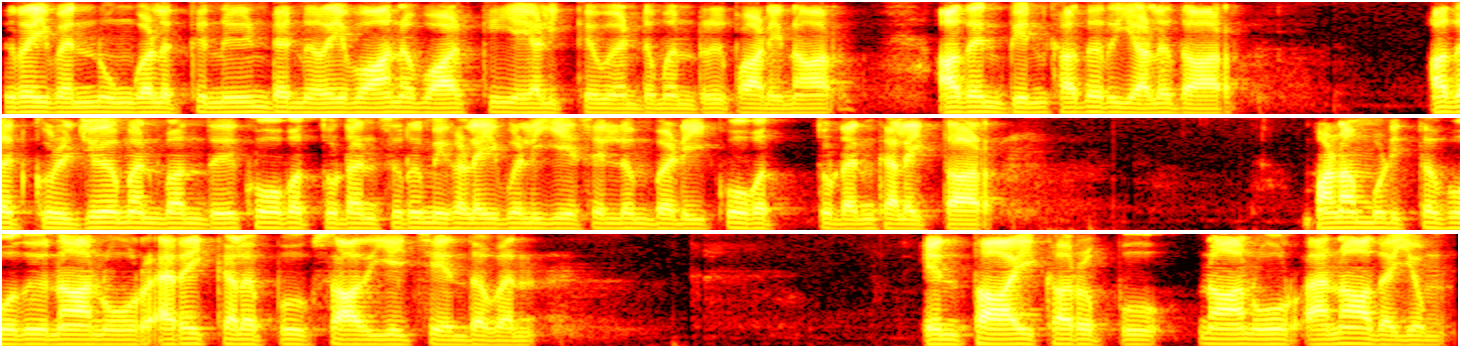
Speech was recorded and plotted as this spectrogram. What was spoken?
இறைவன் உங்களுக்கு நீண்ட நிறைவான வாழ்க்கையை அளிக்க வேண்டும் என்று பாடினார். அதன் பின் கதறி அழுதார். அதற்குள் ஜெர்மன் வந்து கோபத்துடன் சிறுமிகளை வெளியே செல்லும்படி கோபத்துடன் கலைத்தார். மனம் முடித்தபோது நான் ஓர் அரைக்கலப்பு சாதியைச் சேர்ந்தவன். என் தாய் கருப்பு நான் ஓர் அனாதையும்.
